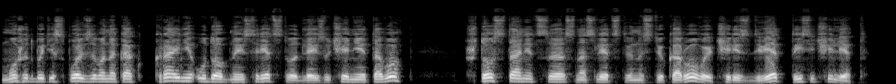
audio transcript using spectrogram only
может быть использована как крайне удобное средство для изучения того, что станется с наследственностью коровы через две тысячи лет.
